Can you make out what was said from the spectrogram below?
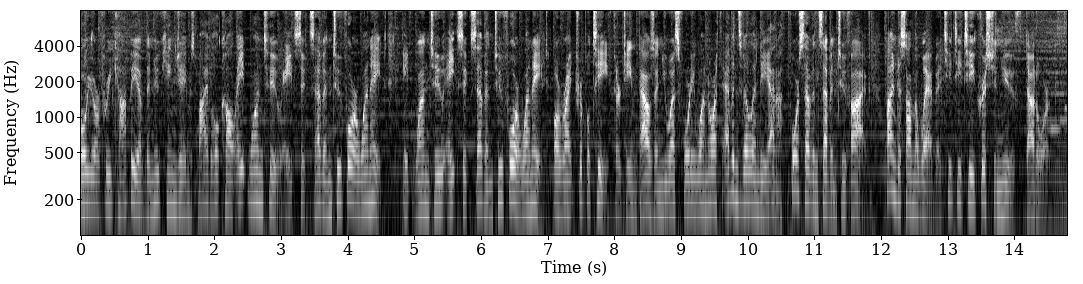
For your free copy of the New King James Bible, call 812-867-2418, 812-867-2418, or write Triple T, 13000 US 41 North, Evansville, Indiana, 47725. Find us on the web at tttchristianyouth.org.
